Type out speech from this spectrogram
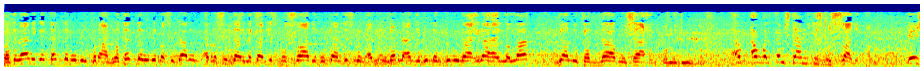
وكذلك كذبوا بالقرآن وكذبوا بالرسول. قالوا الرسول ده إذا كان اسمه الصادق وكان اسمه الأمين قبل أن يقول لهم قولوا لا إله إلا الله قالوا كذاب وساحر ومجنون. أول كم كان اسمه الصادق؟ إيش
